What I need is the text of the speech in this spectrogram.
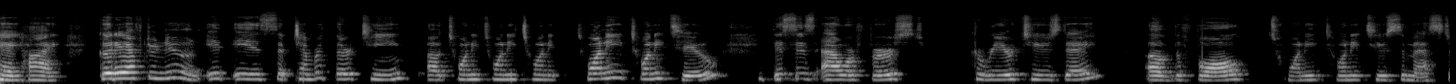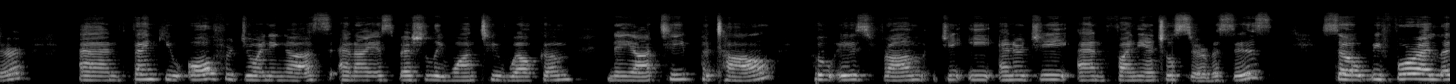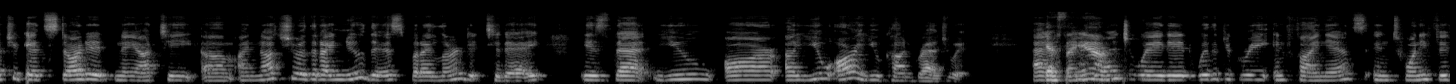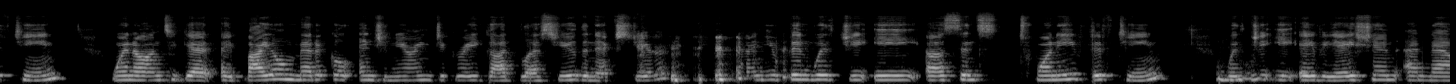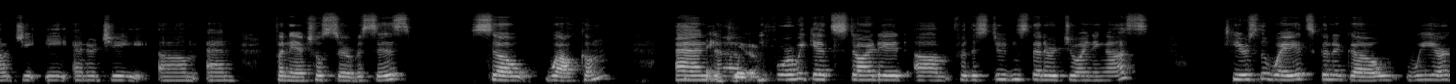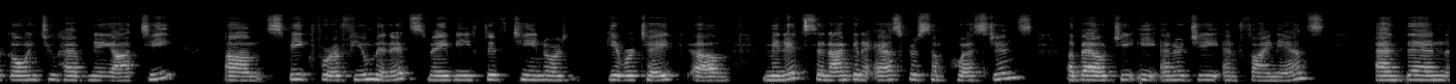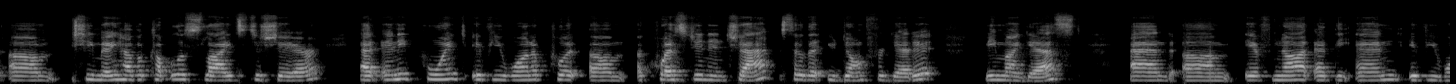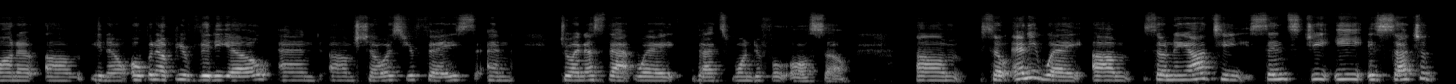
Okay, hi. Good afternoon. It is September 13th, uh, 2020, 20 2022. This is our first Career Tuesday of the fall 2022 semester. And thank you all for joining us. And I especially want to welcome Nayati Patel, who is from GE Energy and Financial Services. So before I let you get started, Nayati, um, I'm not sure that I knew this, but I learned it today, is that you are, a, you are a UConn graduate. And Yes, I am. Graduated with a degree in finance in 2015, went on to get a biomedical engineering degree, God bless you, the next year. And you've been with GE uh, since 2015 with Mhm. GE Aviation and now GE Energy um, and Financial Services. So welcome. And Thank uh, you. before we get started, um, for the students that are joining us, here's the way it's going to go. We are going to have Nayati um, speak for a few minutes, maybe 15 or give or take um, minutes, and I'm going to ask her some questions about GE Energy and finance. And then um, she may have a couple of slides to share. At any point, if you want to put um, a question in chat so that you don't forget it, be my guest. And um, if not at the end, if you want to, um, you know, open up your video and um, show us your face and join us that way, that's wonderful also. Um, so anyway, um, so Nayati, since GE is such a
